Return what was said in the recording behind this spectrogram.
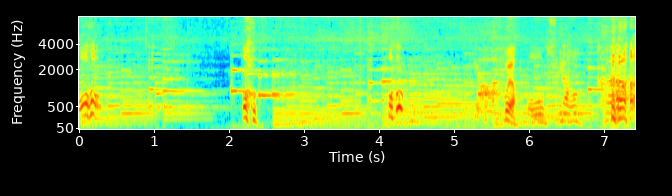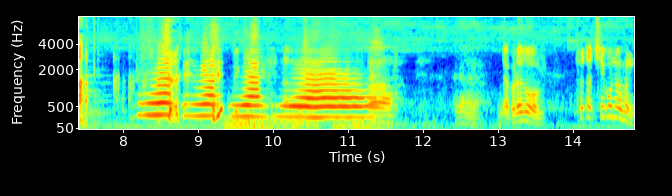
오? 오? 오? 뭐야? 오 죽이네 아 가자 가자. 야 그래도 초짜 치고는 한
